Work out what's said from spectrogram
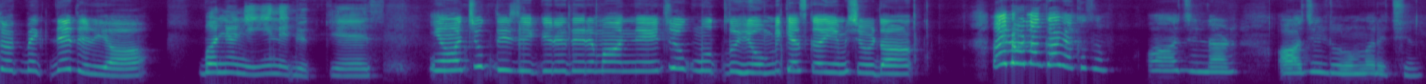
dökmek nedir ya? Bana ne yine dökeceğiz. Ya çok teşekkür ederim anne. Çok mutluyum. Bir kez kayayım şuradan. Hayır oradan kayma kızım. Aciller, acil durumlar için.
